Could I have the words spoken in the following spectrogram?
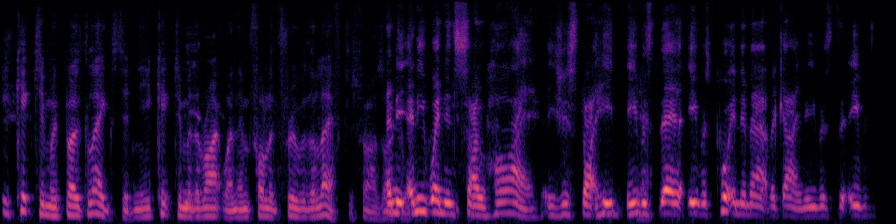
He kicked him with both legs, didn't he? He kicked him with the right one, then followed through with the left, as far as I. And he, and he went in so high. He's just like he he yeah. was there. He was putting him out of the game. He was he was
